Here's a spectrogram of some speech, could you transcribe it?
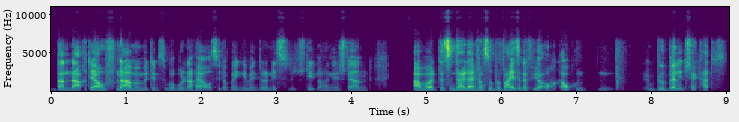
dann nach der Aufnahme mit dem Super Bowl nachher aussieht, ob er ihn gewinnt oder nicht, steht noch in den Sternen. Aber das sind halt einfach so Beweise dafür, auch, auch ein, ein Bill Belichick hat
